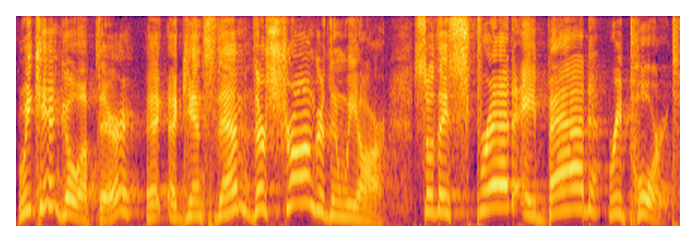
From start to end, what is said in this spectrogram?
We can't go up there uh, against them. They're stronger than we are. So they spread a bad report.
